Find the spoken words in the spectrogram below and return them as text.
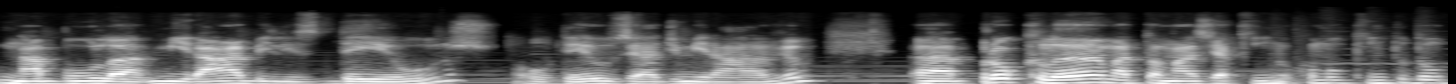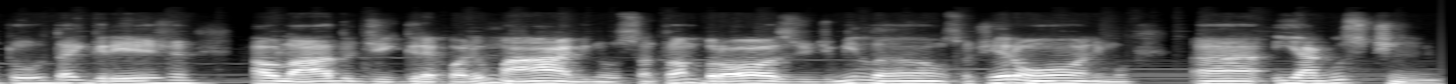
na bula Mirabilis Deus, ou Deus é admirável, uh, proclama Tomás de Aquino como o quinto doutor da igreja, ao lado de Gregório Magno, Santo Ambrósio de Milão, São Jerônimo uh, e Agostinho.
